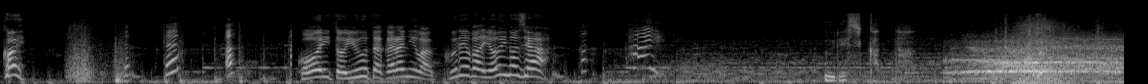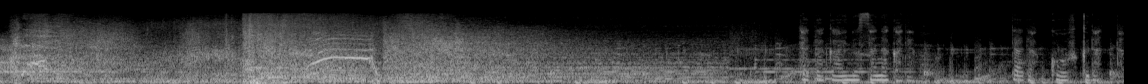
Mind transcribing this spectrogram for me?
来い。来いと言うたからには来ればよいのじゃ。嬉しかった戦いの最中でもただ幸福だった。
